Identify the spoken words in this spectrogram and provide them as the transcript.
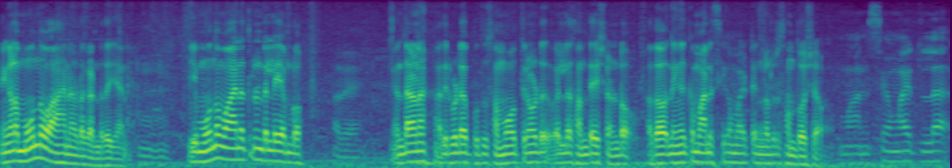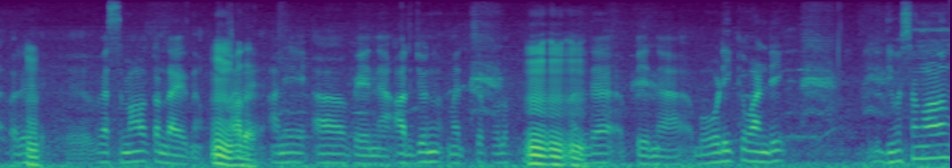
നിങ്ങളെ മൂന്ന് വാഹനം അവിടെ കണ്ടത് ഞാൻ. ഈ മൂന്ന് വാഹനത്തിലുണ്ടല്ലേ നമ്മളോ? അതെ. എന്താണ്? അതിലൂടെ പൊതുസമൂഹത്തിനോട് വല്ല സന്ദേശമുണ്ടോ? അതോ നിങ്ങൾക്ക് മാനസികമായിട്ട് നിങ്ങളൊരു സന്തോഷമാണ് മാനസികമായിട്ടുള്ള ഒരു വിഷമങ്ങളൊക്കെ ഉണ്ടായിരുന്നു. അതെ. അനി പിന്നെ അർജുൻ മരിച്ചപ്പോഴും. എന്റെ പിന്നെ ബോഡിക്ക് വേണ്ടി ദിവസങ്ങളും ദിവസങ്ങളോളം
